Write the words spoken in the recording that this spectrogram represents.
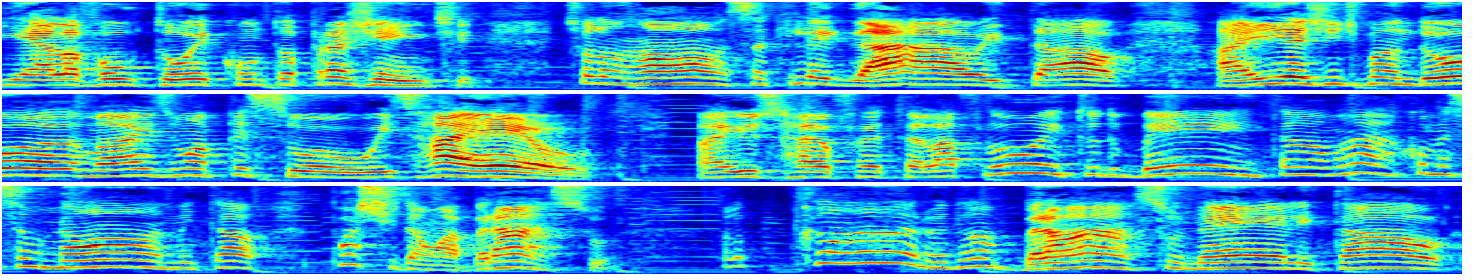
E ela voltou e contou pra gente. A gente falou, nossa, que legal e tal. Aí a gente mandou mais uma pessoa, o Israel. Aí o Israel foi até lá e falou, oi, tudo bem e tal. Ah, como é seu nome e tal? Posso te dar um abraço? Ela, claro, deu um abraço nela e tal.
